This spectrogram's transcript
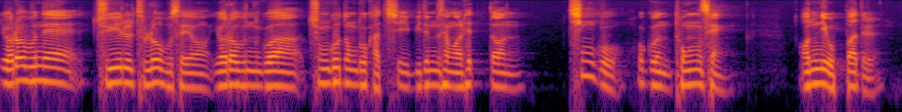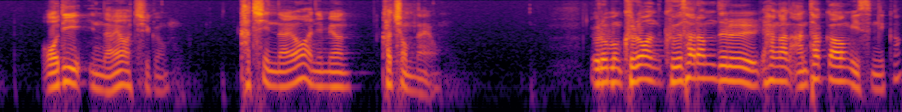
여러분의 주위를 둘러보세요. 여러분과 중고등부 같이 믿음 생활했던 친구 혹은 동생, 언니, 오빠들 어디 있나요? 지금 같이 있나요? 아니면 같이 없나요? 여러분 그런 그 사람들을 향한 안타까움이 있습니까?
